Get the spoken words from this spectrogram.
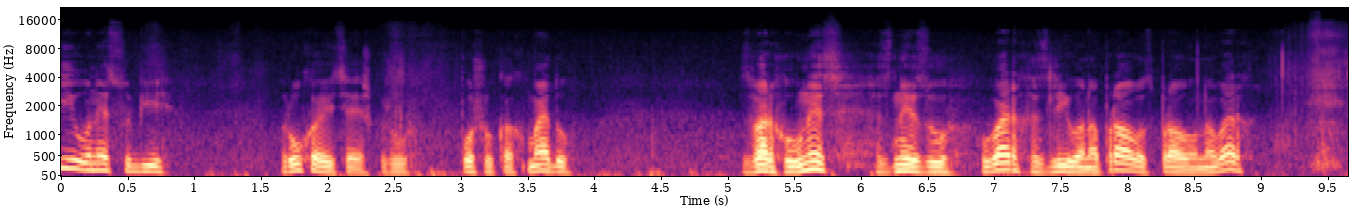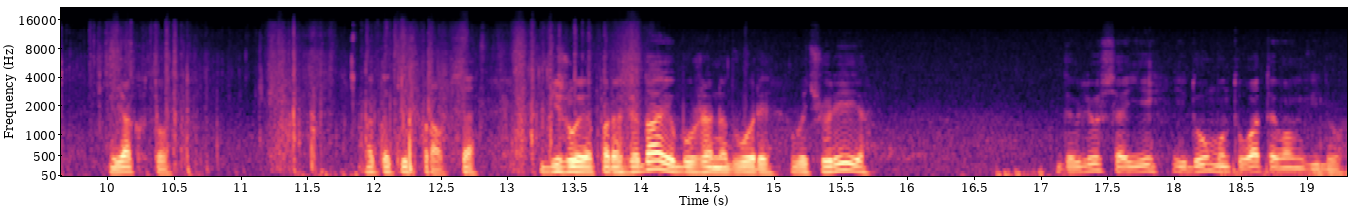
і вони собі рухаються, я ж кажу, в пошуках меду. Зверху вниз, знизу вверх, зліва направо, справа наверх. Як хто. Отакі справ. Все. Біжу я переглядаю, бо вже на дворі вечоріє. Дивлюся і йду монтувати вам відео.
